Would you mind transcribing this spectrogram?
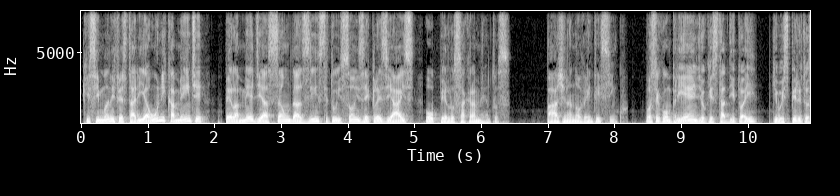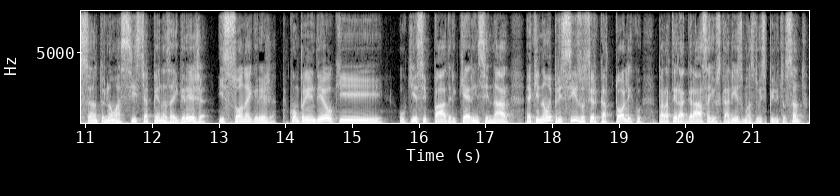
que se manifestaria unicamente pela mediação das instituições eclesiais ou pelos sacramentos. Página 95. Você compreende o que está dito aí? Que o Espírito Santo não assiste apenas à igreja e só na igreja. Compreendeu que o que esse padre quer ensinar é que não é preciso ser católico para ter a graça e os carismas do Espírito Santo,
